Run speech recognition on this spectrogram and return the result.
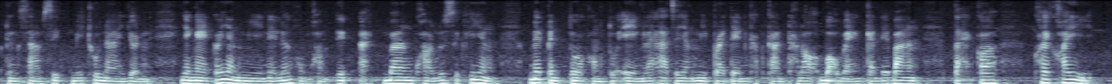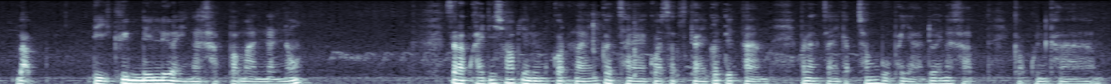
16-30 มิถุนายน ยังไงก็ยังมีในเรื่องของความอึดอัดบ้าง ความรู้สึกที่ยังไม่เป็นตัวของตัวเอง และอาจจะยังมีประเด็นกับการทะเลาะเบาแหวงกันได้บ้าง แต่ก็ค่อยๆแบบดีขึ้นเรื่อยๆนะครับ ประมาณนั้นเนาะสำหรับใครที่ชอบอย่าลืมกดไลค์ กดแชร์ กด subscribe กดติดตามกำลังใจกับช่องบูพยาด้วยนะครับ ขอบคุณครับ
